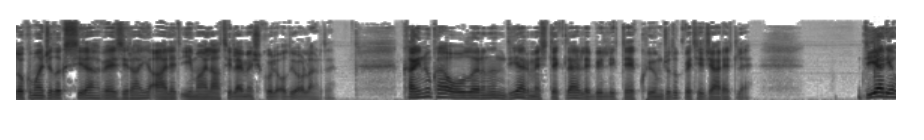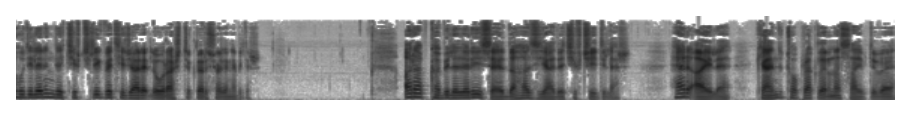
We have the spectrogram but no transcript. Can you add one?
dokumacılık, silah ve zirai alet imalatıyla meşgul oluyorlardı. Kaynuka oğullarının diğer mesleklerle birlikte kuyumculuk ve ticaretle, diğer Yahudilerin de çiftçilik ve ticaretle uğraştıkları söylenebilir. Arap kabileleri ise daha ziyade çiftçiydiler. Her aile kendi topraklarına sahipti ve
